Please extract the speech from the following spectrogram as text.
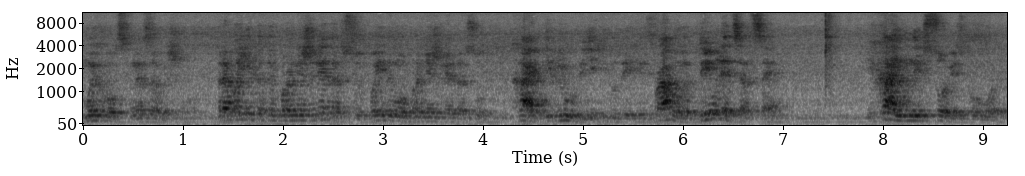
Ми, хлопці, не залишимо. Треба їхати в бронежилетах в суд, поїдемо в бронежилетах в суд. Хай ті люди, які туди відправили, дивляться це. І хай в них совість говорить.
